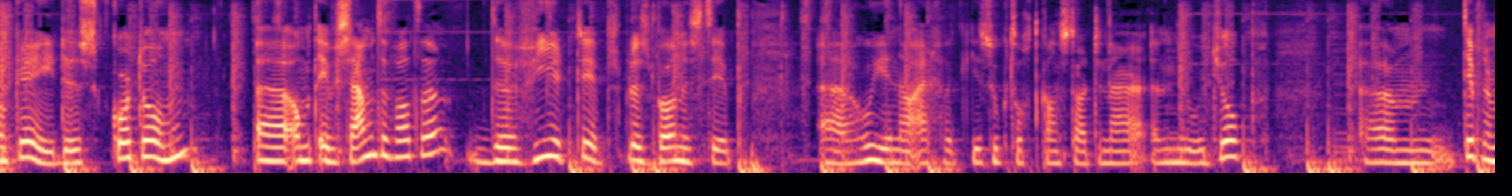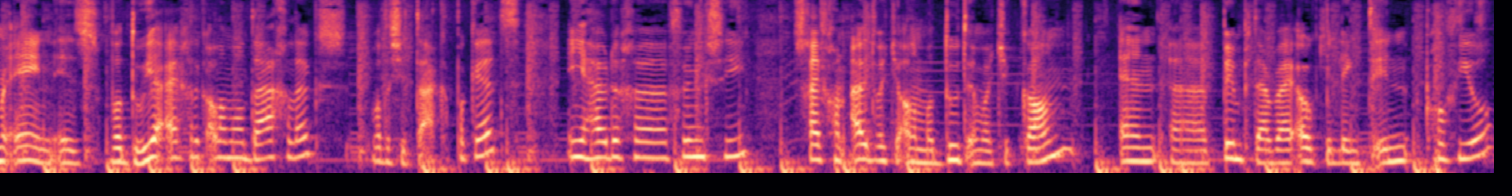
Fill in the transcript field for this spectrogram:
Oké, dus kortom, uh, om het even samen te vatten, de vier tips plus bonus tip uh, hoe je nou eigenlijk je zoektocht kan starten naar een nieuwe job. Ehm, tip nummer 1 is: wat doe je eigenlijk allemaal dagelijks? Wat is je takenpakket in je huidige functie? Schrijf gewoon uit wat je allemaal doet en wat je kan. En uh, pimp daarbij ook je LinkedIn-profiel.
